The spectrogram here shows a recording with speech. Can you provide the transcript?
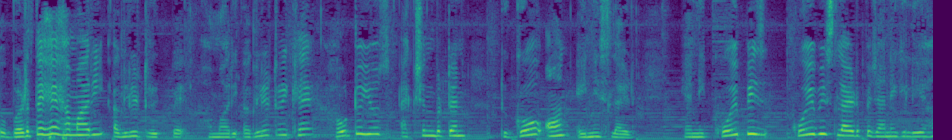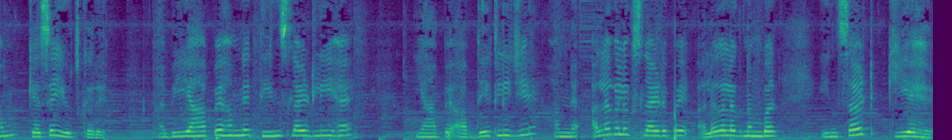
तो बढ़ते हैं हमारी अगली ट्रिक पे। हमारी अगली ट्रिक है how to use action button to go on any slide यानी कोई भी कोई भी स्लाइड पे जाने के लिए हम कैसे यूज़ करें? अभी यहाँ पे हमने तीन स्लाइड ली है। यहाँ पे आप देख लीजिए, हमने अलग अलग स्लाइड पे अलग अलग नंबर इंसर्ट किए हैं।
